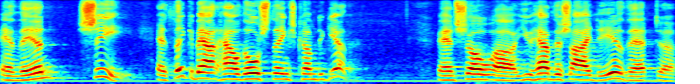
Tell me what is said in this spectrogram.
and then see and think about how those things come together. And so uh, you have this idea that uh,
